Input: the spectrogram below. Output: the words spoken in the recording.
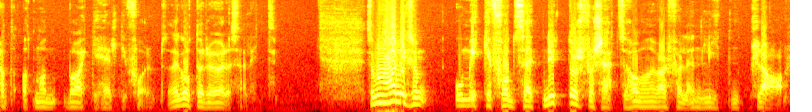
at, at man var ikke helt i form. Så det er godt å røre seg litt. Så man har liksom om ikke fått seg et nyttårsforsett, så har man i hvert fall en liten plan.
